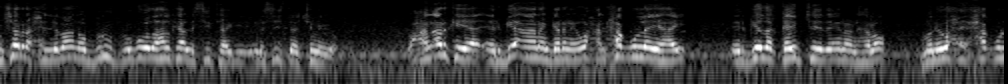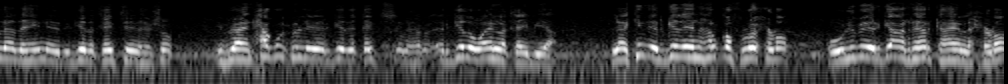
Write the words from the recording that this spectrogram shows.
musharax xildhibaan oo buruuf lagu wada halkaa la sii istaajinayo waxaan arkayaa erge aanan garanayn waxaan xaq u leeyahay ergada qaybteeda inaan helo mani waxay xaq u leedahay in ergada qaybteeda hesho. Ibraahim xaq wuxuu leeyahay ergada qaybtiisa inuu helo ergada waa in la qaybiyaa laakiin ergada in hal qof loo xidho oo weliba erge aan reerka ahayn la xidho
